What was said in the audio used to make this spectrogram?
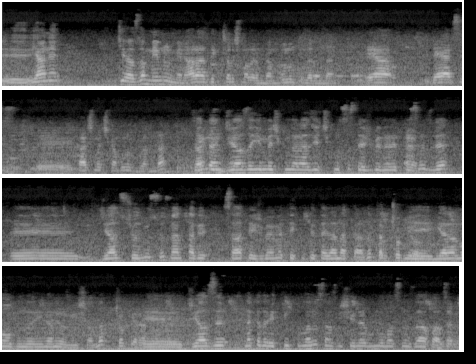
Ee, yani cihazdan memnunum yani. Arazideki çalışmalarımdan, buluntularından veya değersiz e, karşıma çıkan buluntularından Zaten memnunum. cihazda 25 gün araziye çıkmışsınız, tecrübeden etmişsiniz ve eee cihazı çözmüşsünüz. Ben tabi saha tecrübeme teknik detaylarını aktardım. Tabii çok iyi oldu. yararlı olduğuna inanıyorum inşallah. Çok yararlı oldu. cihazı ne kadar etkin kullanırsanız bir şeyler bulmamasınız daha fazla. Tabii.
